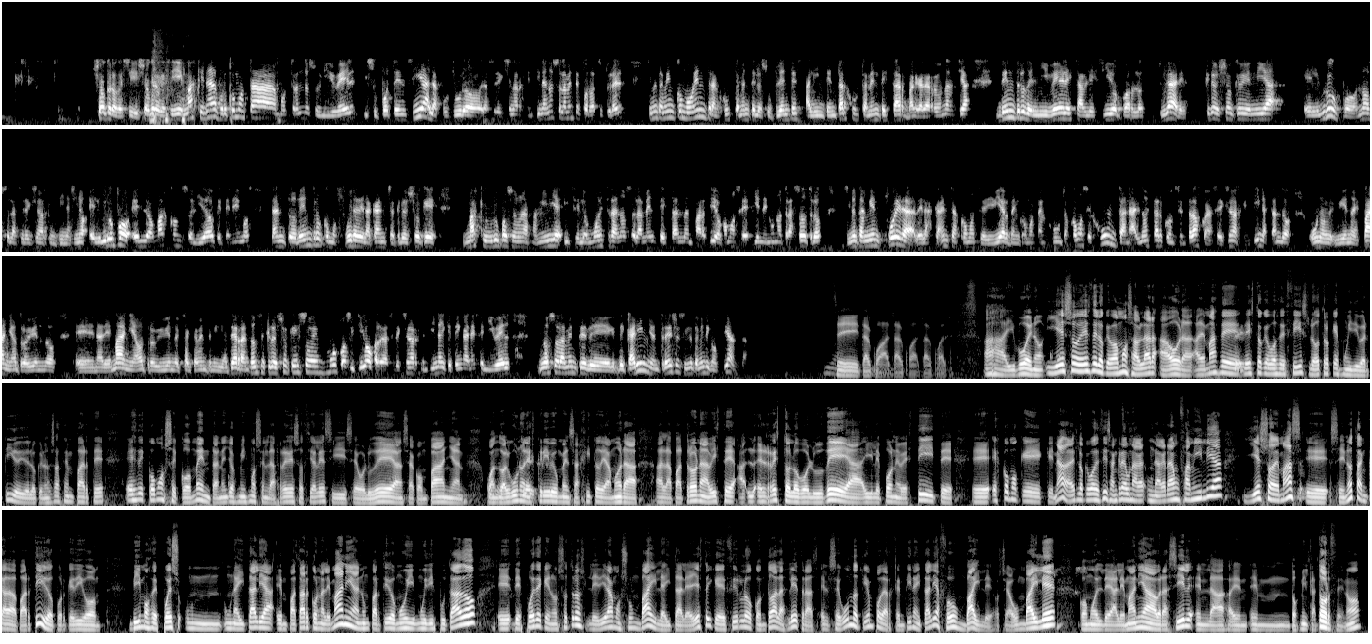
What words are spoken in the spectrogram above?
Yo creo que sí, yo creo que sí, más que nada por cómo está mostrando su nivel y su potencial a futuro la selección argentina, no solamente por los titulares, sino también cómo entran justamente los suplentes al intentar justamente estar, valga la redundancia, dentro del nivel establecido por los titulares. Creo yo que hoy en día el grupo, no solo la selección argentina, sino el grupo es lo más consolidado que tenemos, tanto dentro como fuera de la cancha. Creo yo que más que un grupo son una familia y se lo muestra no solamente estando en partido, cómo se defienden uno tras otro, sino también fuera de las canchas, cómo se divierten, cómo están juntos, cómo se juntan al no estar concentrados con la selección argentina, estando uno viviendo en España, otro viviendo en Alemania, otro viviendo exactamente en Inglaterra. Entonces creo yo que eso es muy positivo para la selección argentina y que tengan ese nivel no solo solamente de, de cariño entre ellos, sino también de confianza. Sí, tal cual, tal cual, tal cual. Ay, bueno, y eso es de lo que vamos a hablar ahora. Además de, esto que vos decís, lo otro que es muy divertido y de lo que nos hacen parte es de cómo se comentan ellos mismos en las redes sociales y se boludean, se acompañan. Cuando alguno le escribe un mensajito de amor a, la patrona, viste, el resto lo boludea y le pone vestite. Eh, es como que, que, nada, es lo que vos decís, han creado una, una gran familia y eso además eh, se nota en cada partido, porque digo, vimos después una Italia empatar con Alemania en un partido muy, muy disputado, eh, después de que nosotros le diéramos un baile a Italia. Y esto hay que decirlo con todas las letras. El segundo tiempo de Argentina-Italia fue un baile, o sea, un baile como el de Alemania Brasil en, la, en, en 2014, ¿no?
